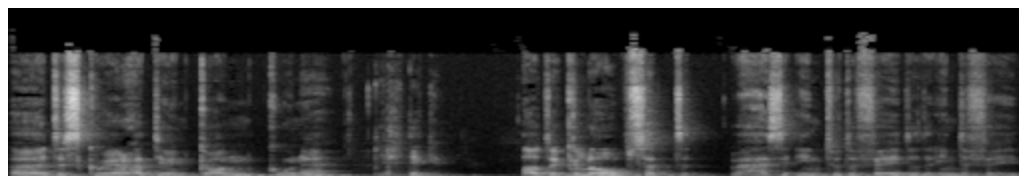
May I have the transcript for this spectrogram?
Äh, The Square hat ja in Gun gewonnen. richtig. Ah, der Globes hat, wie heisst Into the Fade oder In the Fade?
